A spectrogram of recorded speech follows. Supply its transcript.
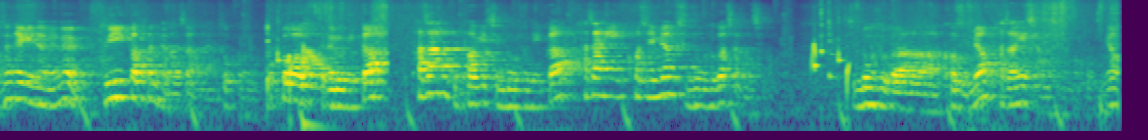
무슨 얘기냐면은 V 값은 변하지 않아요. 속도는. 속도가 그대로니까 파장 곱하기 진동수니까 파장이 커지면 진동수가 작아지고 진동수가 커지면 파장이 작아지는 거거든요.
